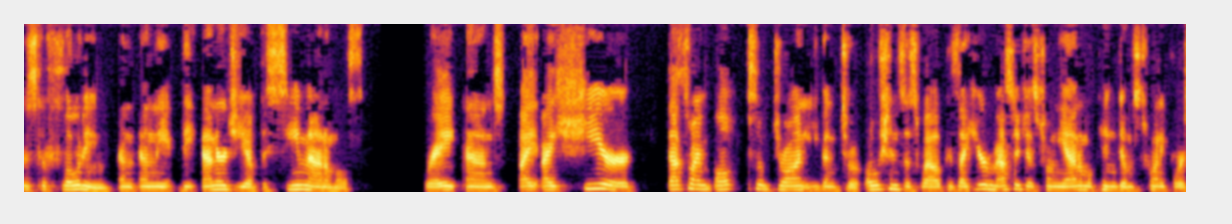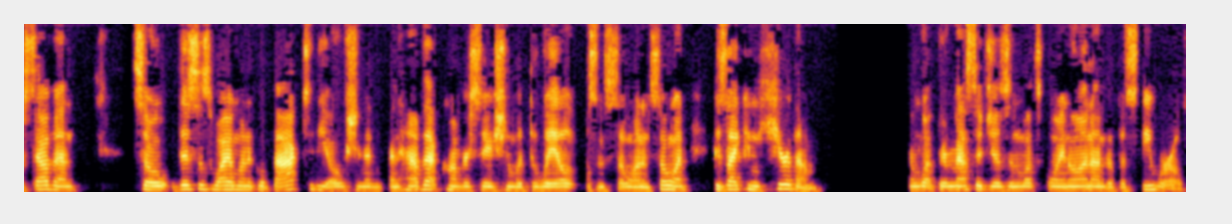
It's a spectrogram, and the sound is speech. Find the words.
just the floating and, and the, the energy of the sea animals, right? And I, I hear that's why I'm also drawn even to oceans as well, because I hear messages from the animal kingdoms 24 7. So this is why I want to go back to the ocean and, and have that conversation with the whales and so on and so on, because I can hear them and what their message is and what's going on under the sea world.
